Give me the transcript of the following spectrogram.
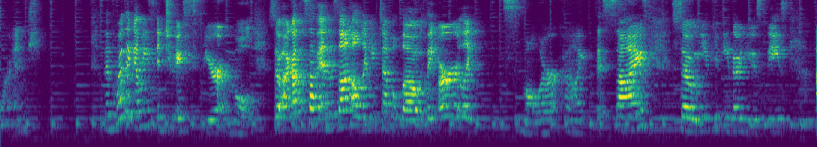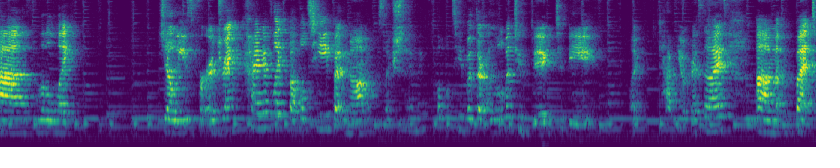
orange. Then pour the gummies into a sphere mold. So I got this off Amazon, I'll link it down below. They are like smaller, kind of like this size. So you can either use these as little like jellies for a drink, kind of like bubble tea, but not, I was like, should I make bubble tea? But they're a little bit too big to be tapioca size. Um, but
